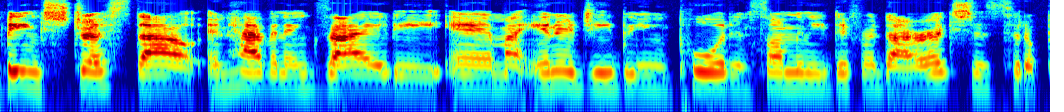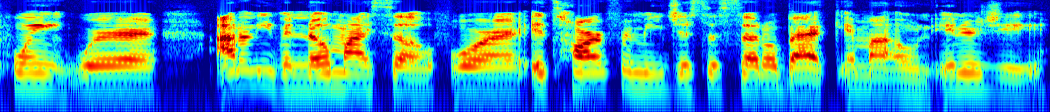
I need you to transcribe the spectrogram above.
being stressed out and having anxiety and my energy being pulled in so many different directions to the point where I don't even know myself or it's hard for me just to settle back in my own energy.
